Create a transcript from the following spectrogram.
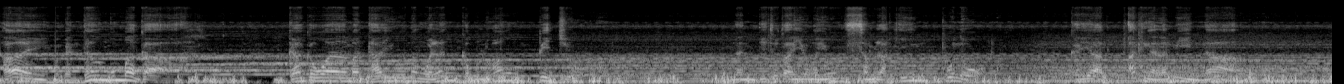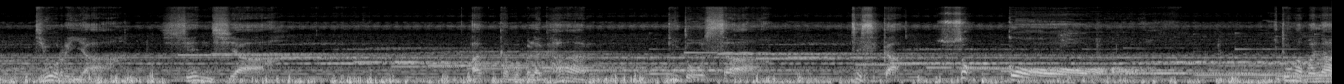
Ay, magandang umaga. Gagawa naman tayo ng walang kabuluhang video. Nandito tayo ngayon sa malaking puno. Kaya ating alamin na teorya, siyensya, at kababalaghan dito sa Jessica Soko. Ito nga pala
